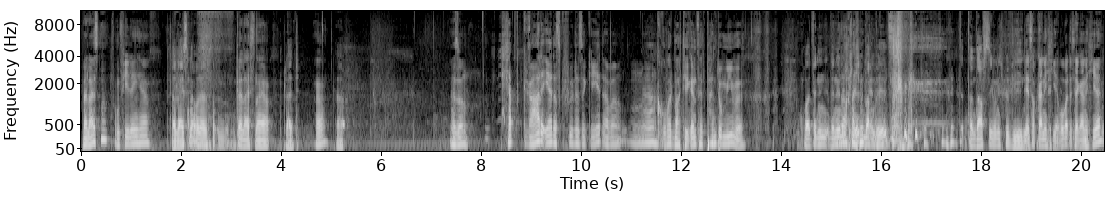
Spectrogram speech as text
Bei Leistner? Vom Feeling her? Bei Leistner oder Der Leistner, ja. bleibt? ja? Ja. Also, ich habe gerade eher das Gefühl, dass er geht, aber ja, Robert macht hier die ganze Zeit Pantomime. Robert, wenn, du- wenn du nicht gleich mitmachen willst, Dann darfst du dich auch nicht bewegen. Der ist auch gar nicht hier. Robert ist ja gar nicht hier.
